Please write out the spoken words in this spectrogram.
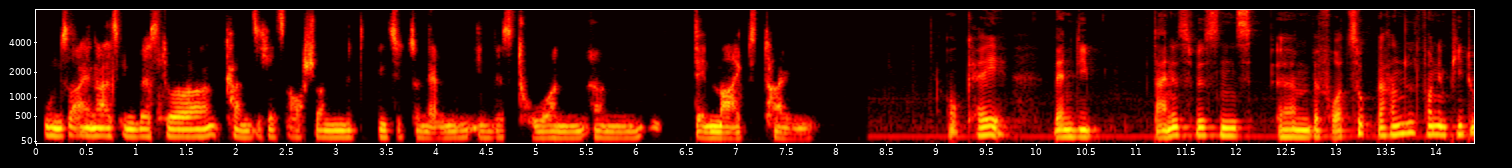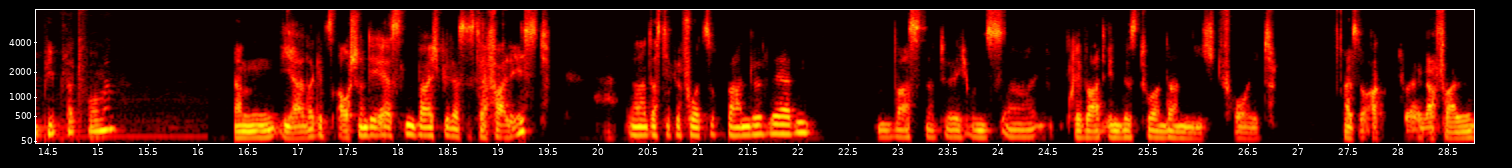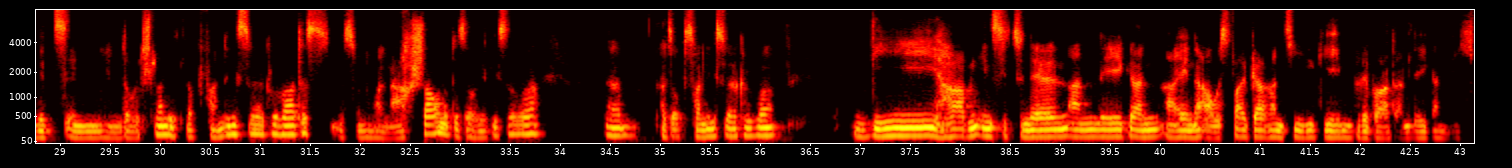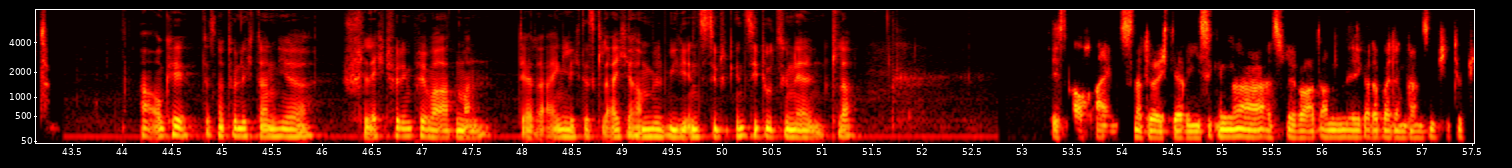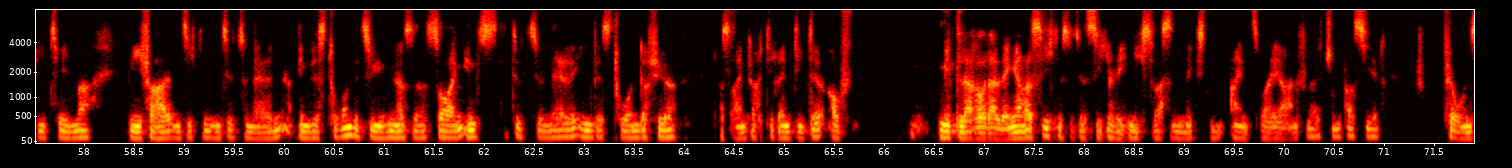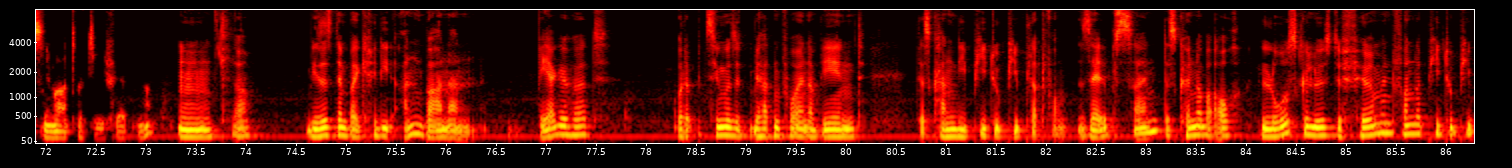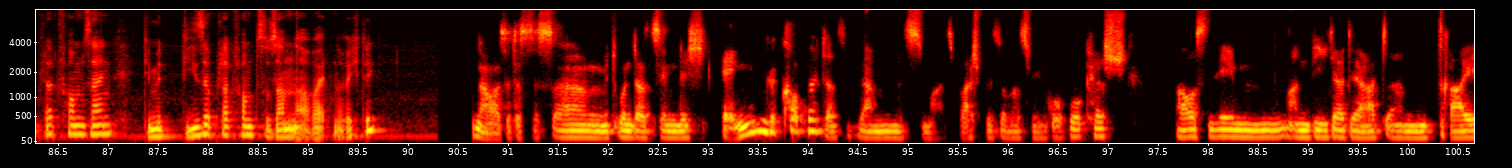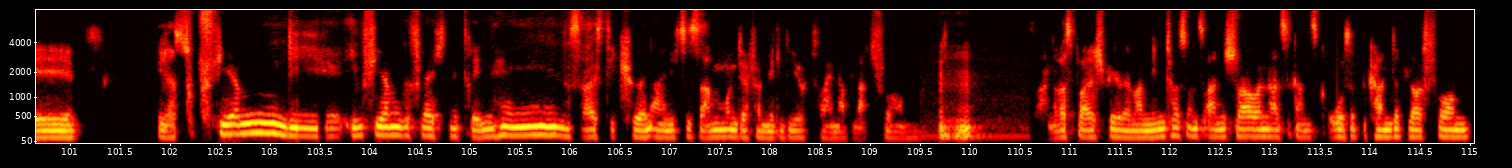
unser einer als Investor kann sich jetzt auch schon mit institutionellen Investoren ähm, den Markt teilen. Okay. Werden die deines Wissens ähm, bevorzugt behandelt von den P2P-Plattformen? Ähm, ja, da gibt es auch schon die ersten Beispiele, dass es der Fall ist, äh, dass die bevorzugt behandelt werden, was natürlich uns äh, Privatinvestoren dann nicht freut. Also aktueller Fall gibt's in, in Deutschland, ich glaube Funding Circle war das, müssen wir nochmal nachschauen, ob das auch wirklich so war, ähm, also ob es Funding Circle war. Die haben institutionellen Anlegern eine Ausfallgarantie gegeben, Privatanlegern nicht. Ah, okay. Das ist natürlich dann hier schlecht für den Privatmann, der da eigentlich das Gleiche haben will wie die Institu institutionellen, klar ist auch eins natürlich der Risiken äh, als Privatanleger oder bei dem ganzen P2P-Thema. Wie verhalten sich die institutionellen Investoren beziehungsweise sorgen institutionelle Investoren dafür, dass einfach die Rendite auf mittlerer oder längerer Sicht, das ist jetzt sicherlich nichts, was in den nächsten ein, zwei Jahren vielleicht schon passiert, für uns nicht mehr attraktiv wird. Ne? Mm, klar. Wie ist es denn bei Kreditanbahnern? Wer gehört, oder beziehungsweise wir hatten vorhin erwähnt, das kann die P2P-Plattform selbst sein. Das können aber auch losgelöste Firmen von der P2P-Plattform sein, die mit dieser Plattform zusammenarbeiten, richtig? Genau, also das ist äh, mitunter ziemlich eng gekoppelt. Also wir haben jetzt mal als Beispiel sowas wie ein Robocash, rausnehmen. Anbieter, der hat ähm, drei ja, Subfirmen, die im Firmengeflecht mit drin hängen. Das heißt, die gehören eigentlich zusammen und der vermittelt die auf einer Plattform. Mhm. Anderes Beispiel, wenn wir Mintos uns anschauen, also ganz große bekannte Plattform.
